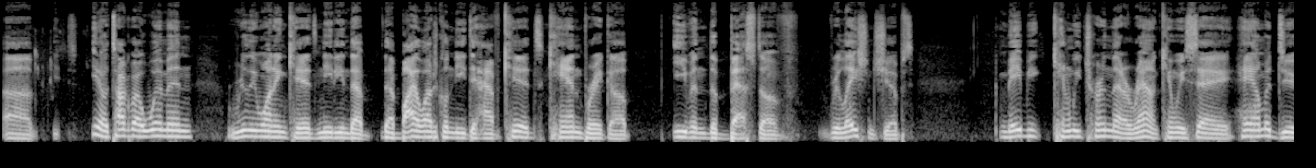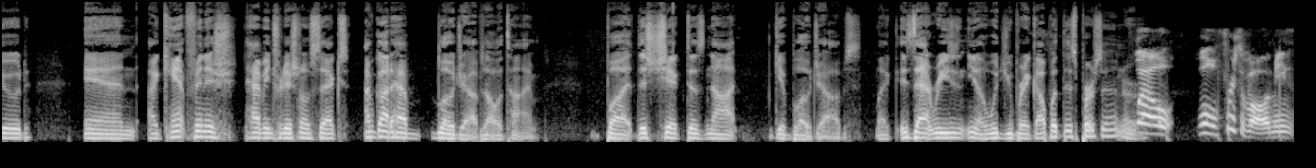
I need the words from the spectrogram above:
Uh, you know, talk about women really wanting kids, needing that that biological need to have kids can break up even the best of relationships maybe can we turn that around? Can we say, "Hey, I'm a dude and I can't finish having traditional sex. I've got to have blowjobs all the time." But this chick does not give blowjobs. Like is that reason, you know, would you break up with this person or Well, well, first of all, I mean,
